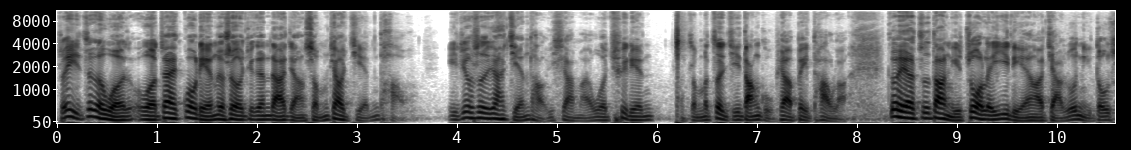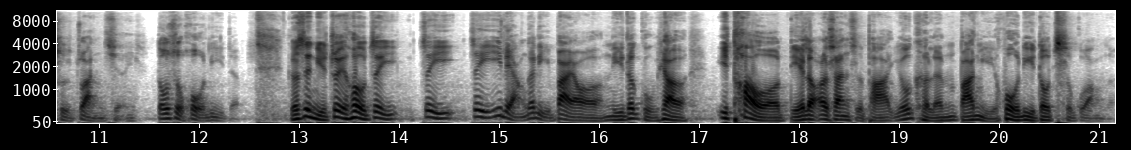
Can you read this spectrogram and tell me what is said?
所以这个我我在过年的时候就跟大家讲，什么叫检讨？你就是要检讨一下嘛。我去年怎么这几档股票被套了？各位要知道，你做了一年啊，假如你都是赚钱，都是获利的，可是你最后这一这一这一两个礼拜哦，你的股票一套哦跌了二三十趴，有可能把你获利都吃光了，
